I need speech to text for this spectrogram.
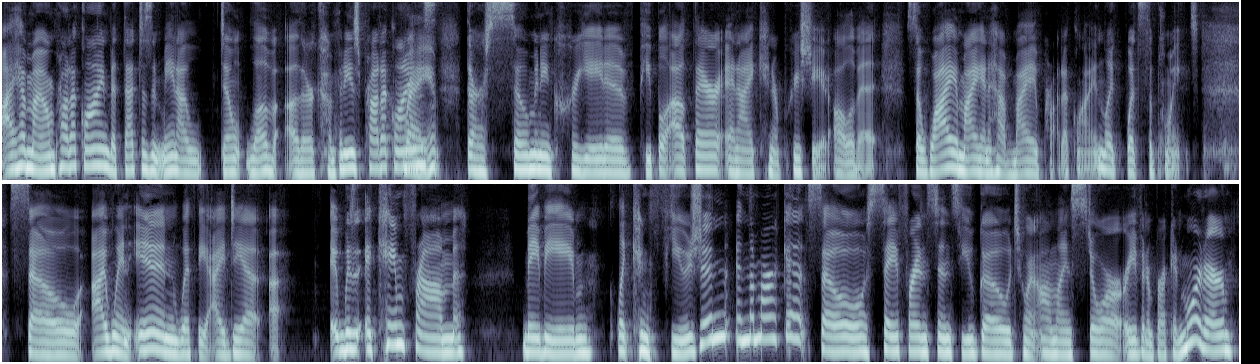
I have my own product line, but that doesn't mean I don't love other companies' product lines. Right. There are so many creative people out there, and I can appreciate all of it. So, why am I going to have my product line? Like, what's the point? So, I went in with the idea. Uh, it was. It came from maybe like confusion in the market. So, say for instance, you go to an online store or even a brick and mortar,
